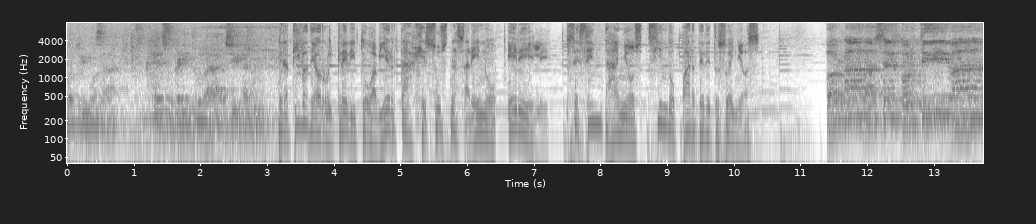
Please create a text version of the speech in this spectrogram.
no lo tuvimos a, en su plenitud a Chivita, ¿no? Cooperativa de ahorro y crédito abierta Jesús Nazareno RL. 60 años siendo parte de tus sueños. Jornadas deportivas.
